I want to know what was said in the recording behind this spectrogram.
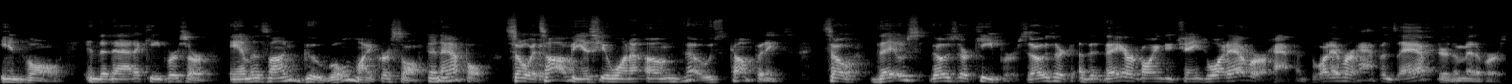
involved. And the data keepers are Amazon, Google, Microsoft, and Apple. So it's obvious you want to own those companies. So those those are keepers. Those are they are going to change whatever happens, whatever happens after the metaverse.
